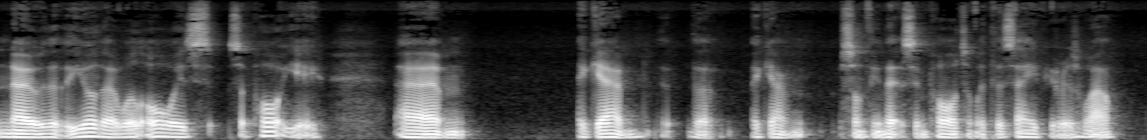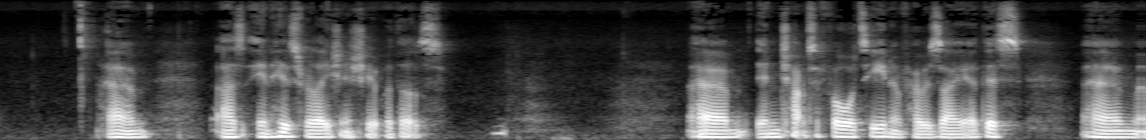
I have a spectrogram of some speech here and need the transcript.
know that the other will always support you. Um, again, again, something that's important with the Savior as well, um, as in his relationship with us. Um, in chapter 14 of Hosea, this um,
